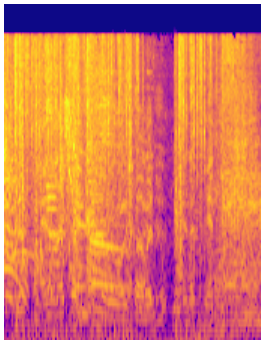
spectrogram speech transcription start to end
said, that, and then I said another one coming. And, then- and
